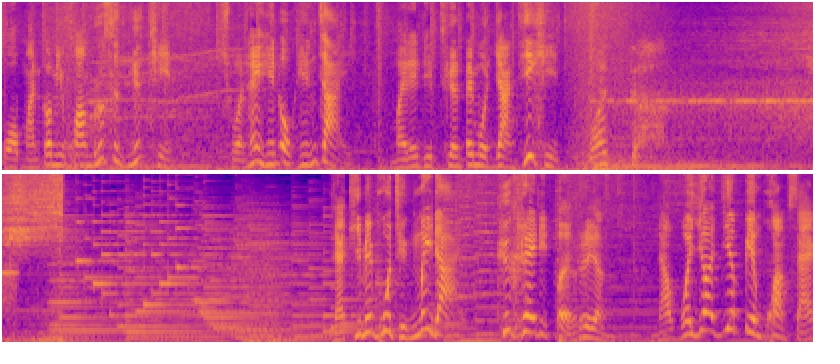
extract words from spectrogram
พวกมันก็มีความรู้สึกนึกคิด ชวนให้เห็นอกเห็นใจ ไม่ได้ดิบเถื่อนไปหมดอย่างที่คิด What the? และที่ไม่พูดถึงไม่ได้ คือเครดิตเปิดเรื่อง นับว่ายอดเยี่ยมเปี่ยมความแซก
